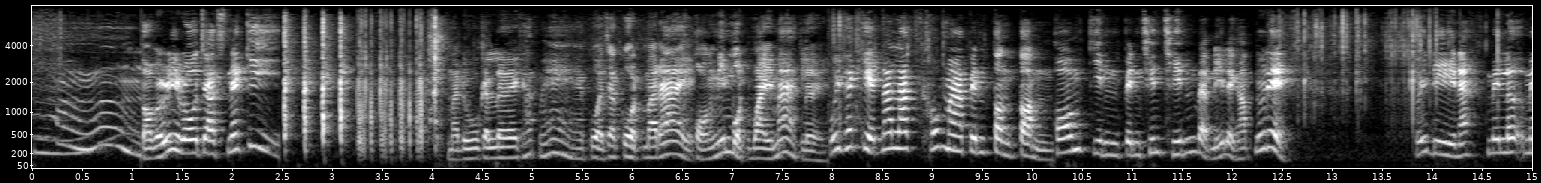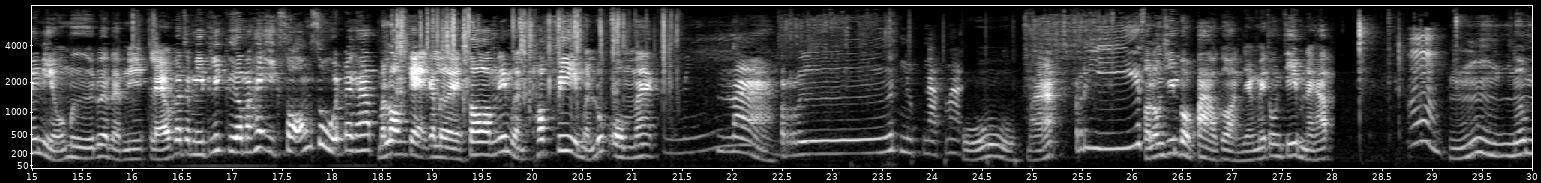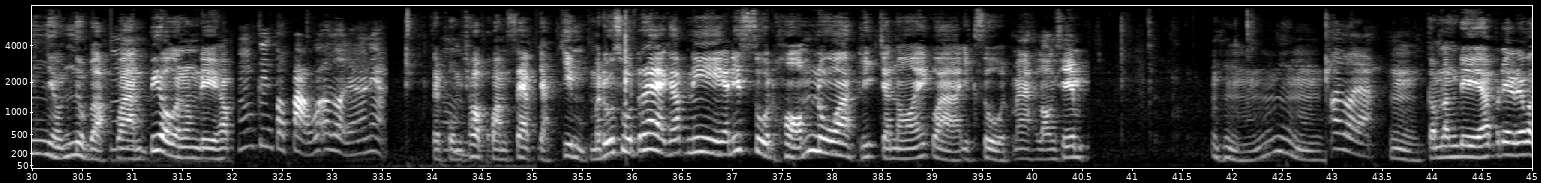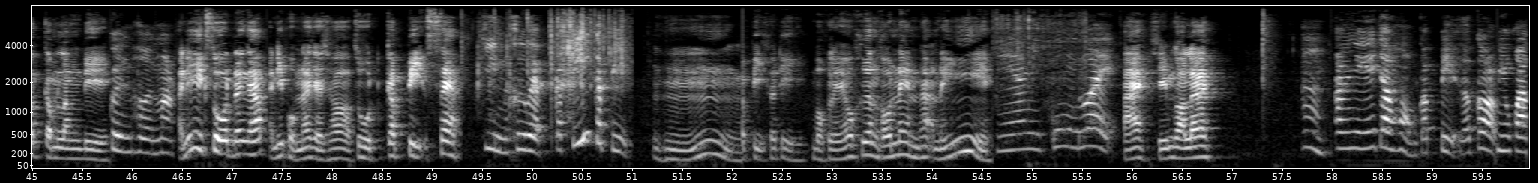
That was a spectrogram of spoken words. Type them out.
สตรอเบอรี่โรจากสแน็กกี้ มาดูกันเลยครับแม่กว่าจะกดมาได้ ของนี่หมดไวมากเลยอุ้ยแพ็กเกจน่ารักเขามาเป็นตอนๆ พร้อมกินเป็นชิ้นๆ แบบนี้เลยครับ ดูดิเฮ้ยดีนะ ไม่เลอะไม่เหนียวมือด้วยแบบนี้ แล้วก็จะมีพริกเกลือมาให้อีก 2 สูตรนะครับ มาลองแกะกันเลยซองนี่เหมือนท็อฟฟี่เหมือนลูกอมมากนี่หน้าปรืดหนุบหนับมากโอ้มาปรีดขอลองชิมเปล่าๆก่อนยังไม่ต้องจิ้มนะครับอื มอืมเนื้อมันเหนียวหนึบอะหวานเปรี้ยวกำลังดีครับ อืมกินเปล่าๆก็อร่อยแล้วนะเนี่ย แต่ผมชอบความแซ่บอยากจิ้ม มาดูสูตรแรกครับนี่ อันนี้สูตรหอมนัวพริกจะน้อยกว่าอีกสูตรมาลองชิม อือหือ อร่อยอะอืมกำลังดีครับ เรียกได้ว่ากำลังดี กลิ่นเพลินมากอันนี้อีกสูตรหนึ่งครับ อันนี้ผมน่าจะชอบสูตรกะปิแซ่บกลิ่นคือแบบกะปิกะปิอือหือกะปิเขาดี บอกแล้วเครื่องเขาแน่นฮะนี่เนี่ยมีกุ้งด้วย ไปชิมก่อนเลยอืม อันนี้จะหอมกะปิแล้วก็มีความ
